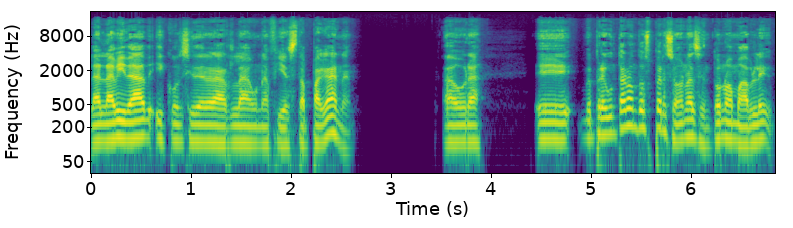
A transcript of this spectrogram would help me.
la Navidad y considerarla una fiesta pagana. Ahora, eh, me preguntaron dos personas en tono amable,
